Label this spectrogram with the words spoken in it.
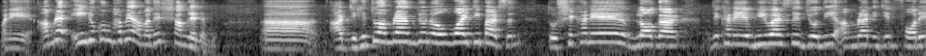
মানে আমরা এইরকমভাবে আমাদের সামলে নেব। আর যেহেতু আমরা একজন ওয়াইটি পার্সন তো সেখানে ব্লগার যেখানে ভিউয়ার্সদের যদি আমরা নিজের ফরে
